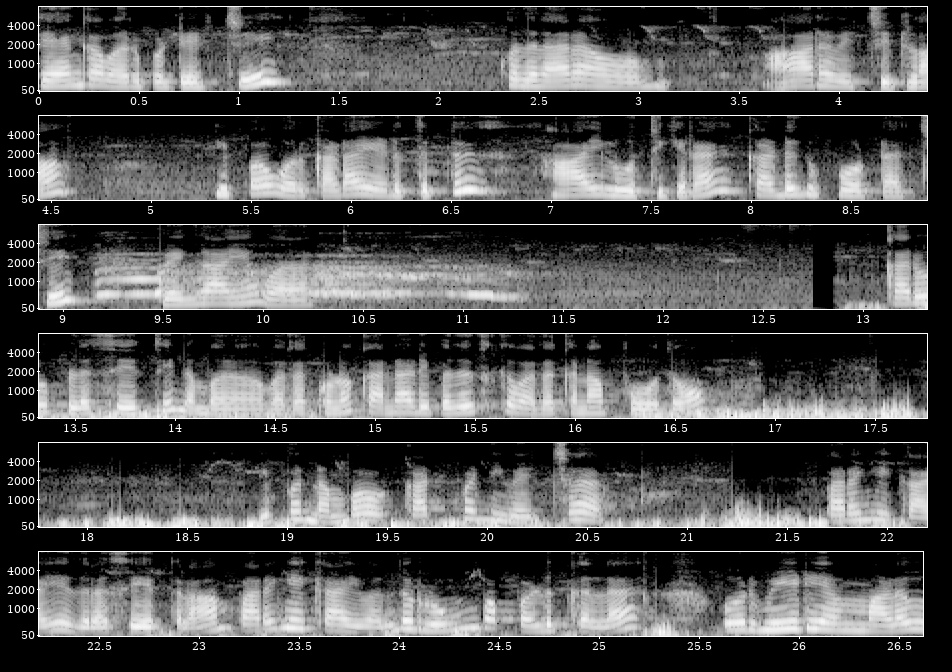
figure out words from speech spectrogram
தேங்காய் வறுபட்டுடுச்சு. கொஞ்சம் நேரம் ஆற வச்சிடலாம். இப்போ ஒரு கடாய் எடுத்துகிட்டு ஆயில் ஊற்றிக்கிறேன் கடுகு போட்டாச்சு. வெங்காயம் வ கருவேப்பிலை சேர்த்து நம்ம வதக்கணும். கண்ணாடி பதத்துக்கு வதக்கினா போதும். இப்போ நம்ம கட் பண்ணி வச்ச பரங்கிக்காயை இதில் சேர்த்தலாம். பரங்கிக்காய் வந்து ரொம்ப பழுக்கலை. ஒரு மீடியம் அளவு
